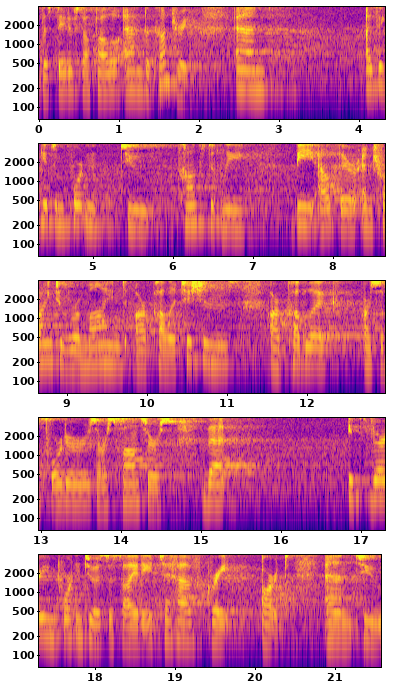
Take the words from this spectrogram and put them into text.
the state of Sao Paulo, and the country. And I think it's important to constantly be out there and trying to remind our politicians, our public, our supporters, our sponsors that it's very important to a society to have great art and to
